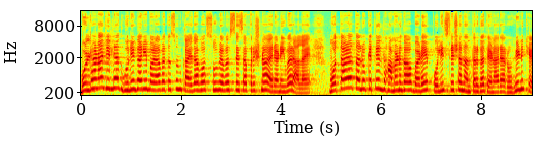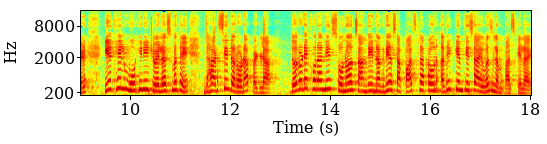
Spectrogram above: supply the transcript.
बुलढाणा जिल्ह्यात गुन्हेगारी बळावत असून कायदा व सुव्यवस्थेचा प्रश्न ऐरणीवर आलाय. मोताळा तालुक्यातील धामणगाव बढे पोलीस स्टेशन अंतर्गत येणाऱ्या रोहिणखेड येथील मोहिनी ज्वेलर्समध्ये धाडसी दरोडा पडला. दरोडेखोरांनी सोनं चांदी नगदी असा पाच लाखाहून अधिक किमतीचा ऐवज लंपास केलाय.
